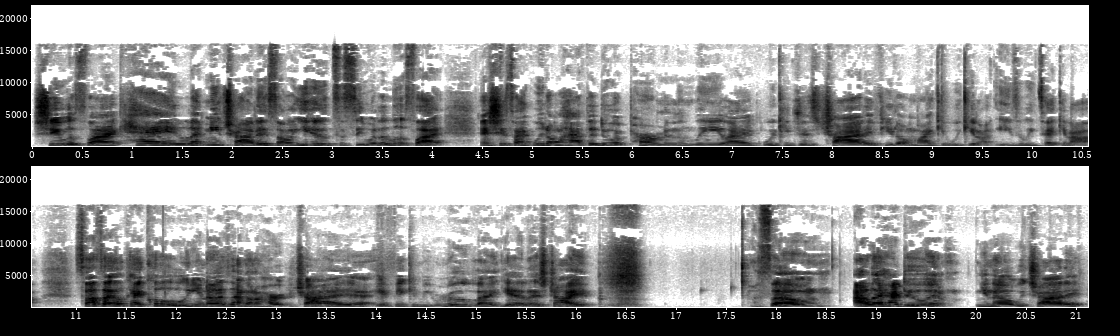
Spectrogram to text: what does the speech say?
she was like, Hey, let me try this on you to see what it looks like. And she's like, We don't have to do it permanently. Like, we can just try it. If you don't like it, we can easily take it off. So I was like, Okay, cool. You know, it's not to hurt to try it. If it can be removed, like, yeah, let's try it. So I let her do it. You know, we tried it.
